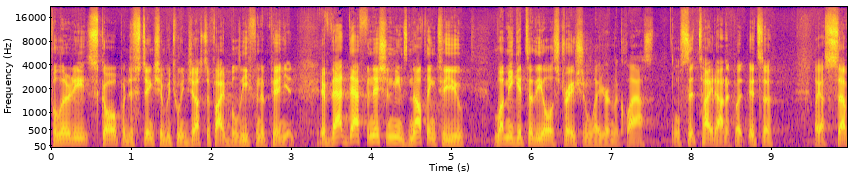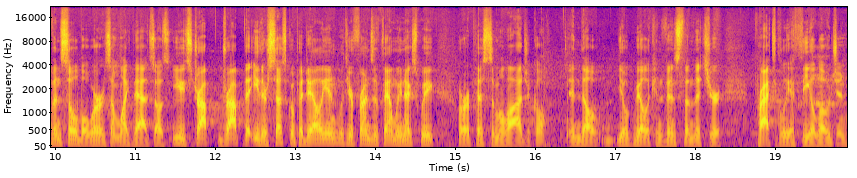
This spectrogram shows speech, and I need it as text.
validity, scope, and distinction between justified belief and opinion. If that definition means nothing to you, let me get to the illustration later in the class. We'll sit tight on it, but it's a like a seven syllable word, something like that. So you drop, drop the either sesquipedalian with your friends and family next week or epistemological, and you'll be able to convince them that you're practically a theologian.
